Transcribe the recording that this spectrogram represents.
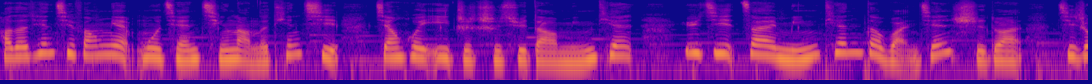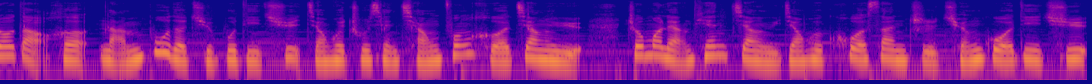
好的，天气方面，目前晴朗的天气将会一直持续到明天。预计在明天的晚间时段，济州岛和南部的局部地区将会出现强风和降雨。周末两天，降雨将会扩散至全国地区。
